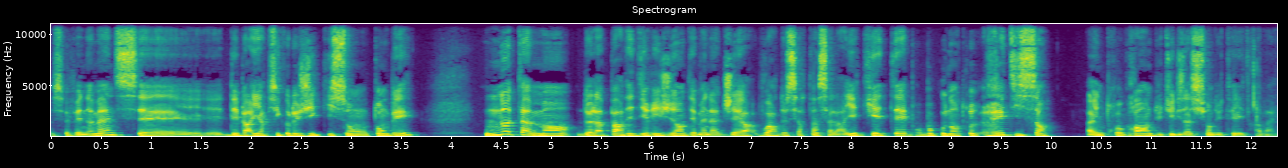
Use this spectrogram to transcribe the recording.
ce phénomène, c'est des barrières psychologiques qui sont tombées, notamment de la part des dirigeants, des managers, voire de certains salariés, qui étaient, pour beaucoup d'entre eux, réticents à une trop grande utilisation du télétravail.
